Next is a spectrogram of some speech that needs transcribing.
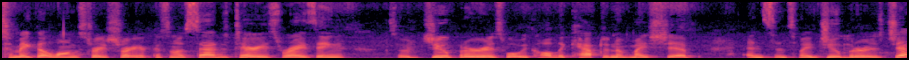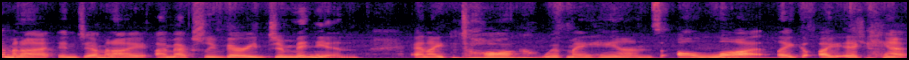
to make a long story short here, because I'm a Sagittarius rising, so Jupiter is what we call the captain of my ship, and since my Jupiter is Gemini in Gemini, I'm actually very Geminian. And I talk Mm. with my hands a lot. Like I, I can't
